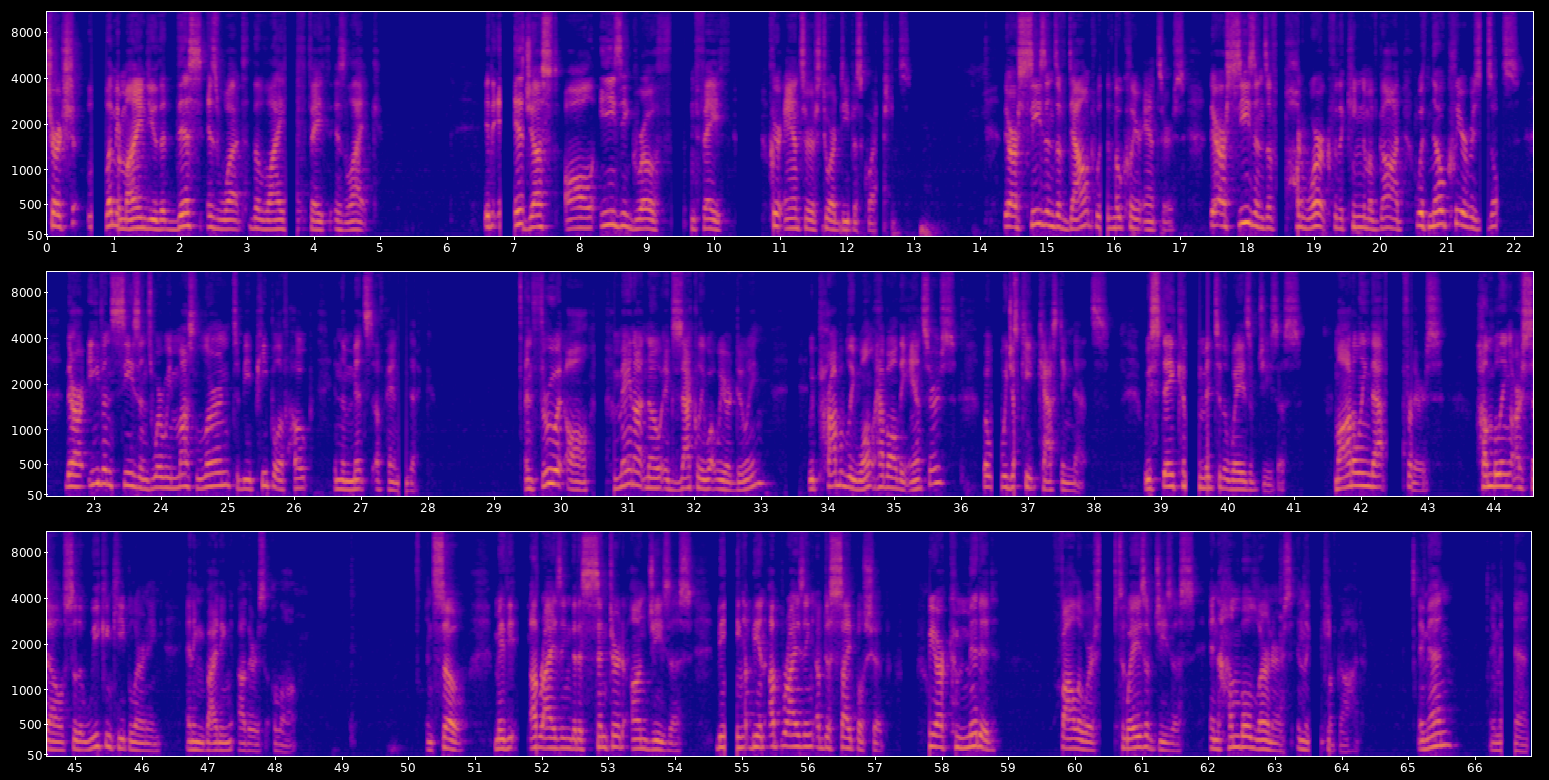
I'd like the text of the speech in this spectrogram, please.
Church, let me remind you that this is what the life of faith is like. It is just all easy growth in faith, clear answers to our deepest questions. There are seasons of doubt with no clear answers. There are seasons of hard work for the kingdom of God with no clear results. There are even seasons where we must learn to be people of hope in the midst of pandemic. And through it all, we may not know exactly what we are doing. We probably won't have all the answers, we just keep casting nets. We stay committed to the ways of Jesus, modeling that for others, humbling ourselves so that we can keep learning and inviting others along. And so, may the uprising that is centered on Jesus be, be an uprising of discipleship. We are committed followers to the ways of Jesus and humble learners in the kingdom of God. Amen. Amen.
